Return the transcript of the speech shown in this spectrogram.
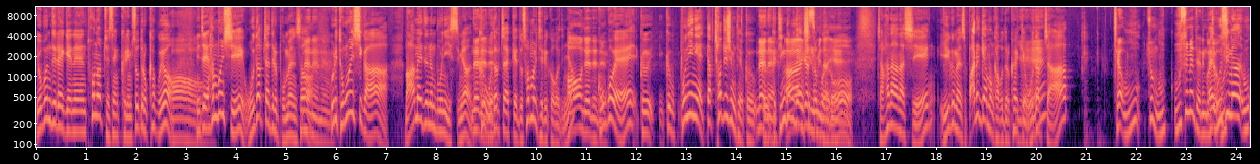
요분들에게는 톤업 재생크림 쏘도록 하고요. 오. 어. 이제 한 분씩 오답자들을 보면서 네네네. 우리 동원 씨가 마음에 드는 분이 있으면 그 네네네. 그 오답자께도 선물 드릴 거거든요. 어, 그거에 그, 그 본인이 딱 쳐주시면 돼요. 그, 그, 그 딩동댕 아, 실로폰으로. 예. 자, 하나하나씩 읽으면서 빠르게 한번 가보도록 할게요. 예. 오답자. 제가 우, 좀 우, 웃으면 되는 거죠? 네, 웃으면, 우,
